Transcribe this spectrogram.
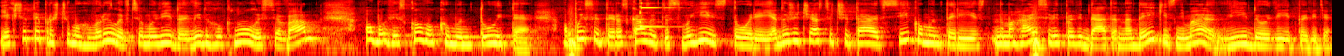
Якщо те, про що ми говорили в цьому відео, відгукнулося вам, обов'язково коментуйте, описуйте, розказуйте свої історії. Я дуже часто читаю всі коментарі, намагаюся відповідати. На деякі знімаю відео відповіді.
